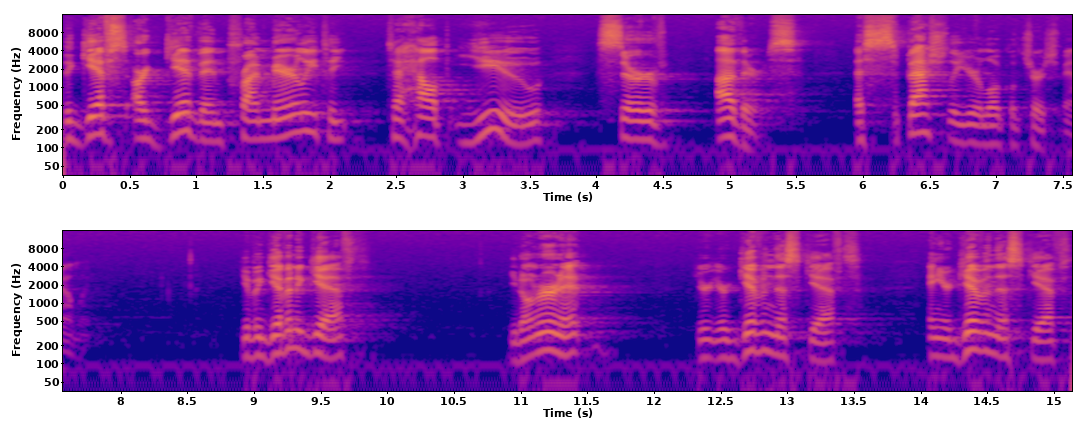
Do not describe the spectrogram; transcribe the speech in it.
the gifts are given primarily to, to help you serve others, especially your local church family. You've been given a gift, you don't earn it, you're, you're given this gift, and you're given this gift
